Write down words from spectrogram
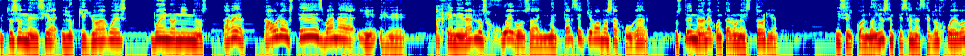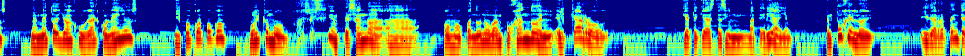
entonces me decía, lo que yo hago es, bueno niños, a ver, ahora ustedes van a, eh, a generar los juegos, a inventarse qué vamos a jugar. Ustedes me van a contar una historia. Dice, y cuando ellos empiezan a hacer los juegos, me meto yo a jugar con ellos y poco a poco voy como empezando a, a como cuando uno va empujando el, carro que te quedaste sin batería y em, empújenlo y, de repente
